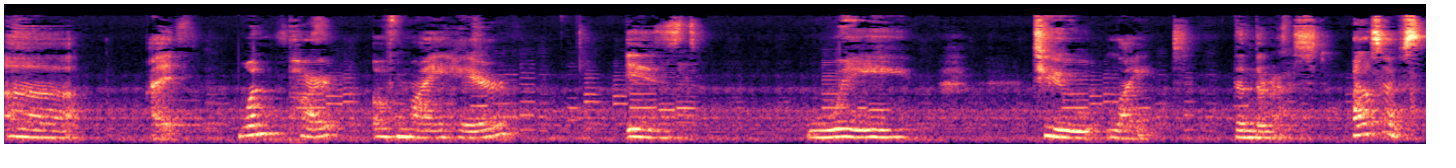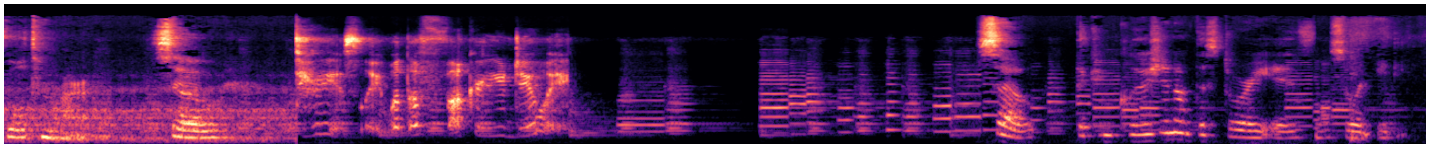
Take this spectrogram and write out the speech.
uh one part of my hair is way too light than the rest. I also have school tomorrow. So Seriously, what the fuck are you doing? so the conclusion of the story is also an idiot.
